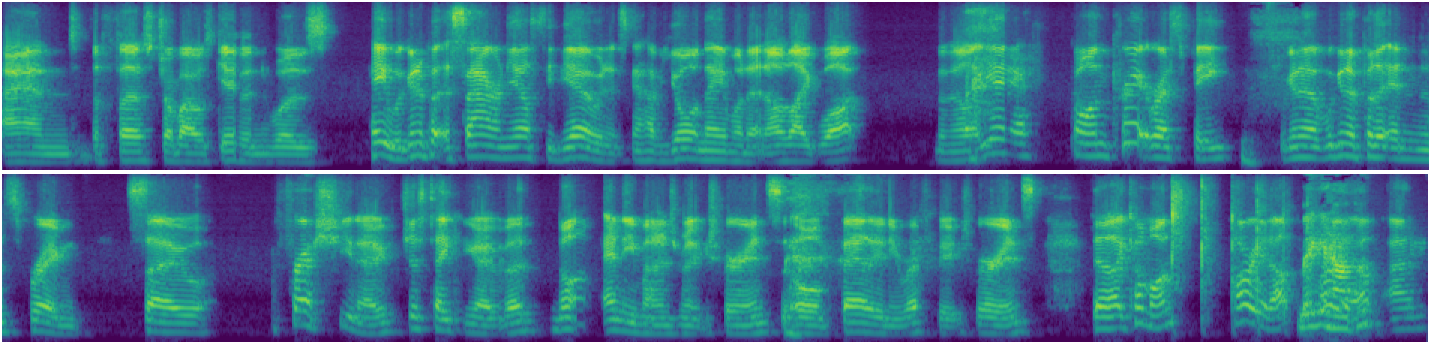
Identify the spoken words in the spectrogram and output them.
and the first job I was given was, "Hey, we're going to put a sour in the LCBO, and it's going to have your name on it." And I was like, "What?" And they're like, "Yeah, come on, create a recipe. We're gonna we're gonna put it in in the spring." So fresh, you know, just taking over, not any management experience or barely any recipe experience. They're like, "Come on, hurry it up, Make it happen." up." And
